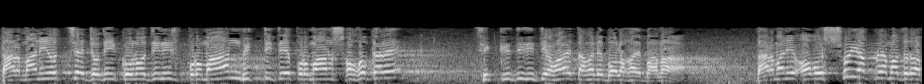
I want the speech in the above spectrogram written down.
তার মানে হচ্ছে, যদি কোনো জিনিস প্রমাণ ভিত্তিতে, প্রমাণ সহকারে স্বীকৃতি দিতে হয়, তাহলে বলা হয় বালা। তার মানে অবশ্যই আপনি আমাদের রব।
